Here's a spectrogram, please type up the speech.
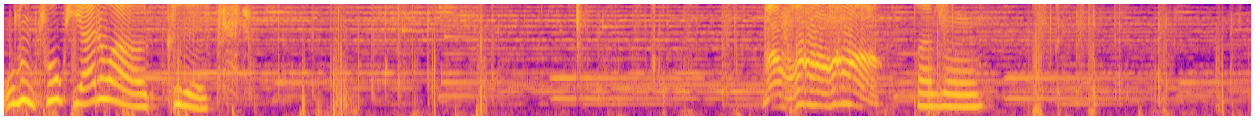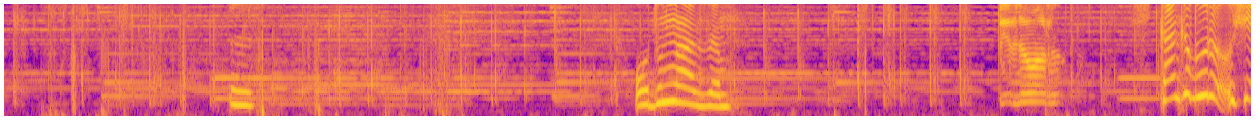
Oğlum çok yer var kırık. Lan vurma vurma. Pardon. Odun lazım. Kanka bu şey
